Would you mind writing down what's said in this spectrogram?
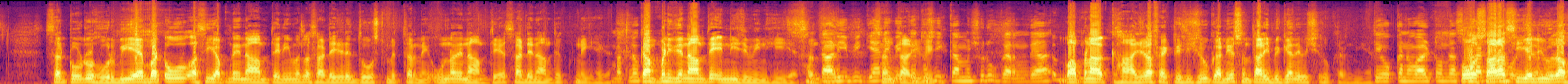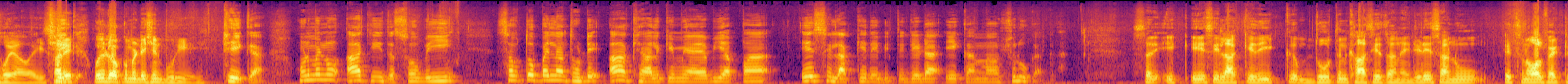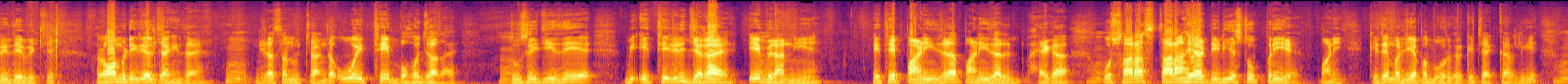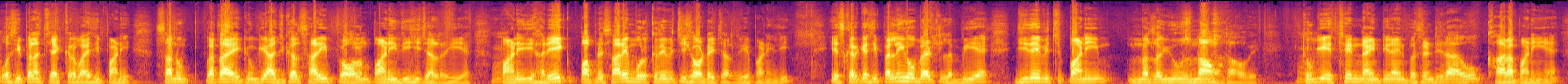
ਸਰ ਟੋਟਲ ਹੋਰ ਵੀ ਹੈ ਬਟ ਉਹ ਅਸੀਂ ਆਪਣੇ ਨਾਮ ਤੇ ਨਹੀਂ ਮਤਲਬ ਸਾਡੇ ਜਿਹੜੇ ਦੋਸਤ ਮਿੱਤਰ ਨੇ ਉਹਨਾਂ ਦੇ ਨਾਮ ਤੇ ਹੈ ਸਾਡੇ ਨਾਮ ਤੇ ਨਹੀਂ ਹੈਗਾ ਕੰਪਨੀ ਦੇ ਨਾਮ ਤੇ ਇੰਨੀ ਜ਼ਮੀਨ ਹੀ ਹੈ 47 ਬਿੱਗਿਆਂ ਦੇ 47 ਵਿੱਚ ਤੁਸੀਂ। ਕੰਮ ਸ਼ੁਰੂ ਕਰਨ ਦਿਆ ਆਪਣਾ ਹਾਂ ਜਿਹੜਾ ਫੈਕਟਰੀ ਸੀ ਸ਼ੁਰੂ ਕਰਨੀ ਹੈ 47 ਬਿੱਗਿਆਂ ਦੇ ਵਿੱਚ ਸ਼ੁਰੂ ਕਰਨੀ ਹੈ ਤੇ ਉਹ ਕਨਵਰਟ ਹੁੰਦਾ ਉਹ ਸਾਰਾ ਕੰਮ ਹੋ ਜਾਊਗਾ। ਸੀਐਲਯੂ ਉਹਦਾ ਹੋਇਆ ਹੋਇਆ ਜੀ ਸਾਰੇ ਹੈ। ਉਹਦੀ ਡਾਕੂਮੈਂਟੇਸ਼ਨ ਪੂਰੀ ਹੈ ਜੀ ਠੀਕ ਆ ਹੁਣ ਮੈਨੂੰ ਆਹ ਚੀਜ਼ ਦੱਸੋ ਵੀ ਸਭ ਤੋਂ ਪਹਿਲਾਂ ਤੁਹਾਡੇ ਆਹ ਖਿਆਲ ਕਿਵੇਂ ਆਇਆ ਵੀ ਆਪਾਂ ਇਸ ਇਲਾਕੇ ਦੇ ਵਿੱਚ ਜਿਹੜਾ ਇਹ ਕੰਮ ਆ ਉਹ ਸ਼ੁਰੂ ਕਰ ਸਰ ਇੱਕ ਇਸ ਇਲਾਕੇ ਦੀ ਇੱਕ ਦੋ ਤਿੰਨ ਖਾਸੀਅਤਾਂ ਨੇ ਜਿਹੜੇ ਸਾਨੂੰ ਇਥਨੋਲ ਫੈਕਟਰੀ ਦੇ ਵਿੱਚ ਰॉ ਮਟੀਰੀਅਲ ਚਾਹੀਦਾ ਹੈ ਜਿਹੜਾ ਸਾਨੂੰ ਚਾਹੀਦਾ ਉਹ ਇੱਥੇ ਬਹੁਤ ਜ਼ਿਆਦਾ ਹੈ। ਦੂਸਰੀ ਚੀਜ਼ ਇਹ ਹੈ ਵੀ ਇੱਥੇ ਜਿਹੜੀ ਜਗ੍ਹਾ ਹੈ ਇਹ ਵਿਰਾਨੀ ਹੈ। ਇੱਥੇ ਪਾਣੀ ਜਿਹੜਾ ਪਾਣੀ ਦਾ ਹੈਗਾ ਉਹ ਸਾਰਾ 17000 TDS ਤੋਂ ਉੱਪਰ ਹੀ ਹੈ ਪਾਣੀ। ਕਿਤੇ ਮਰਜ਼ੀ ਆਪਾਂ ਬੋਰ ਕਰਕੇ ਚੈੱਕ ਕਰ ਲਈਏ। ਉਹ ਅਸੀਂ ਪਹਿਲਾਂ ਚੈੱਕ ਕਰਵਾਏ ਸੀ ਪਾਣੀ। ਸਾਨੂੰ ਪਤਾ ਹੈ ਕਿਉਂਕਿ ਅੱਜ ਕੱਲ ਸਾਰੀ ਪ੍ਰੋਬਲਮ ਪਾਣੀ ਦੀ ਹੀ ਚੱਲ ਰਹੀ ਹੈ। ਪਾਣੀ ਦੀ ਹਰੇਕ ਆਪਣੇ ਸਾਰੇ ਮੁਲਕ ਦੇ ਵਿੱਚ ਹੀ ਸ਼ਾਰਟੇਜ ਚੱਲ ਰਹੀ ਹੈ ਪਾਣੀ ਦੀ। ਇਸ ਕਰਕੇ ਅਸੀਂ ਪਹਿਲਾਂ ਹੀ ਉਹ ਬੈਲਟ ਲੱਭੀ ਹੈ ਜਿਹਦੇ ਵਿੱਚ ਪਾਣੀ ਮਤਲਬ ਯੂਜ਼ ਨਾ ਹੁੰਦਾ ਹੋਵੇ। ਕਿਉਂਕਿ ਇੱਥੇ 99% ਜਿਹੜਾ ਉਹ ਖਾਰਾ ਪਾਣੀ ਹੈ।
